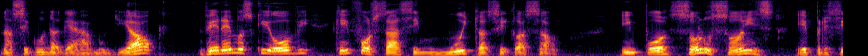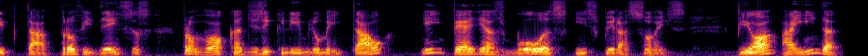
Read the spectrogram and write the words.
na Segunda Guerra Mundial, veremos que houve quem forçasse muito a situação. Impor soluções e precipitar providências provoca desequilíbrio mental e impede as boas inspirações. Pior ainda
